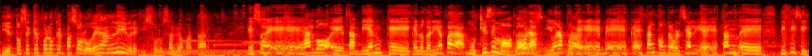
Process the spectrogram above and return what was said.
Y entonces, ¿qué fue lo que pasó? Lo dejan libre y solo salió a matarla. Eso es, es- es algo eh, también que, que nos daría para muchísimas Claro, horas y horas porque claro. es, es tan controversial y eh, es tan eh, difícil.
